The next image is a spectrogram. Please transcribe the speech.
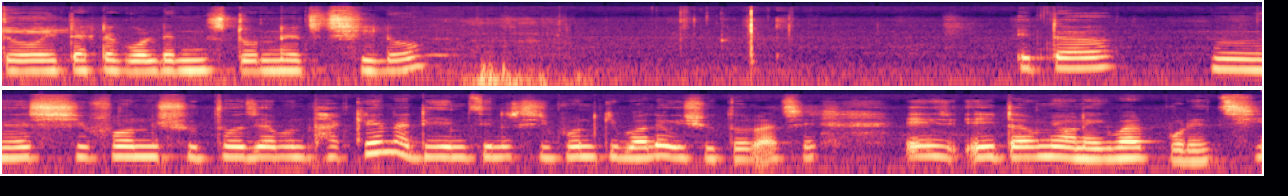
তো এটা একটা গোল্ডেন স্টোনের ছিল। এটা শিফন সুতো যেমন থাকে না ডিএমসিনের শিফন কি বলে, ওই সুতোর আছে। এই, এইটা আমি অনেকবার পরেছি।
